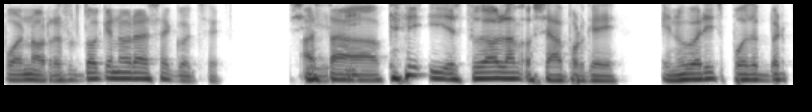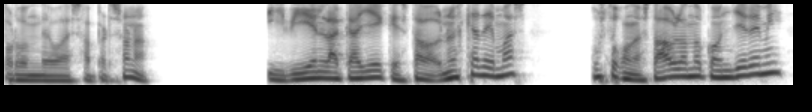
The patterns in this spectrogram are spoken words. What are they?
Pues no, resultó que no era ese coche. Sí, Hasta- Y, y estuve hablando, o sea, porque en Uber Eats puedes ver por dónde va esa persona. Y vi en la calle que estaba. No es que además, justo cuando estaba hablando con Jeremy,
